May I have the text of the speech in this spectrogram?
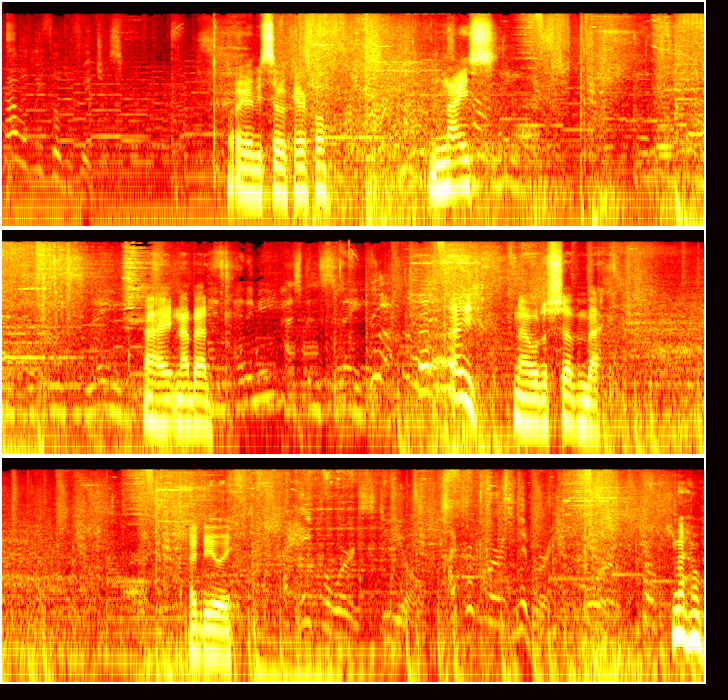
Probably filled with leeches. I gotta be so careful. Nice. Alright, not bad. Hey. Now we'll just shove him back. Ideally. No.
